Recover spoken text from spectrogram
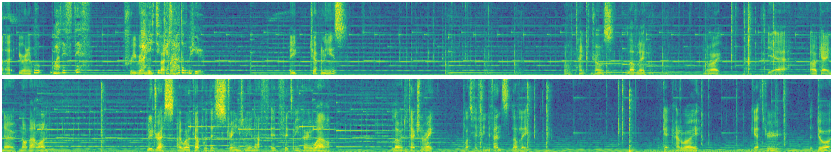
Uh, you're in a Wh- What is this? Pre-rendered background. I need to get background. out of here. Are you Japanese? Tank controls. Lovely. I... Yeah. Okay, no, not that one. Blue dress. I woke up with this. Strangely enough, it fits me very well. Lower detection rate. Plus 15 defense. Lovely. Okay, how do I get through the door?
